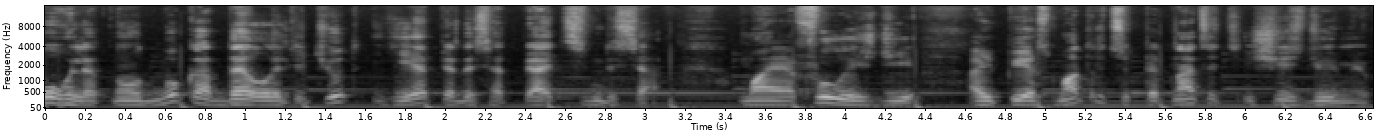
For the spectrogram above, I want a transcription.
Огляд ноутбука Dell Latitude E5570. Має Full HD IPS матрицю 15,6 дюймів,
